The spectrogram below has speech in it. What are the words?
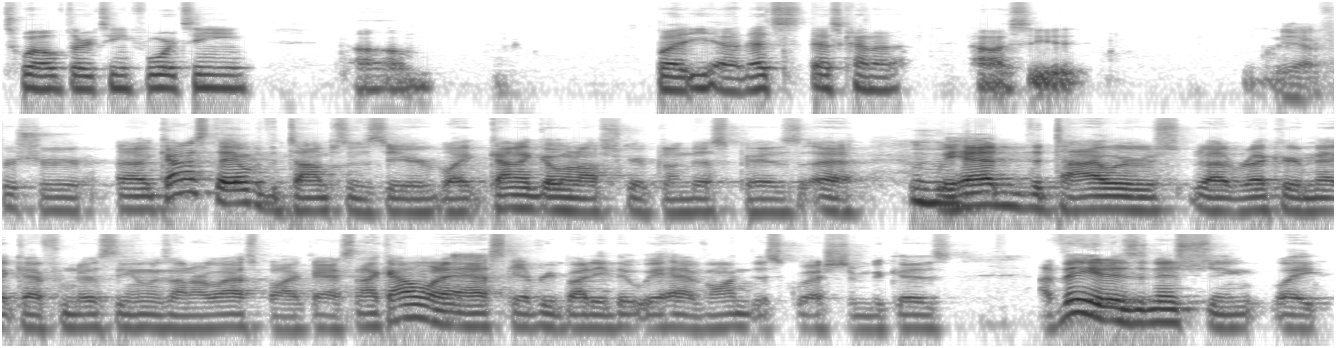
12, 13, 14. Um, but yeah, that's that's kind of how I see it. Yeah, for sure. Uh, kind of stay with the Thompsons here, like kind of going off script on this because uh, mm-hmm. we had the Tyler's uh, record Metcalf from No Ceilings on our last podcast, and I kind of want to ask everybody that we have on this question because I think it is an interesting like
